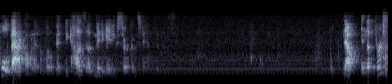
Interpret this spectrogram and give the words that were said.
pull back on it a little bit because of mitigating circumstances. Now, in the first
